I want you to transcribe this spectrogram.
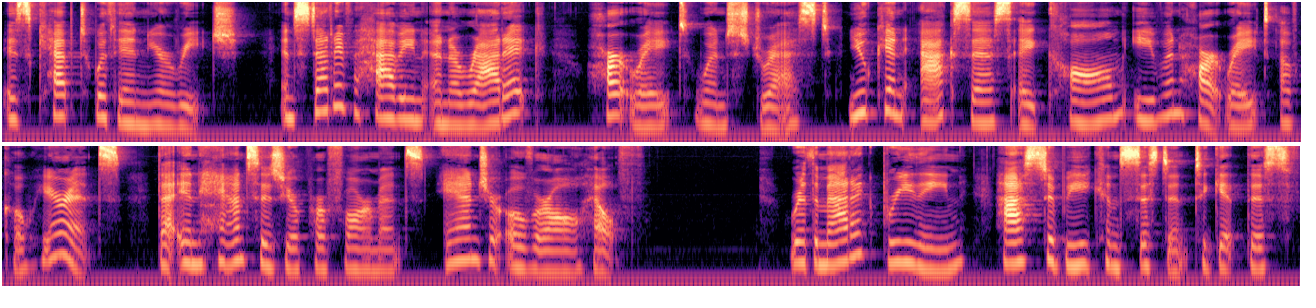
is kept within your reach. Instead of having an erratic heart rate when stressed, you can access a calm, even heart rate of coherence that enhances your performance and your overall health. Rhythmic breathing has to be consistent to get this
